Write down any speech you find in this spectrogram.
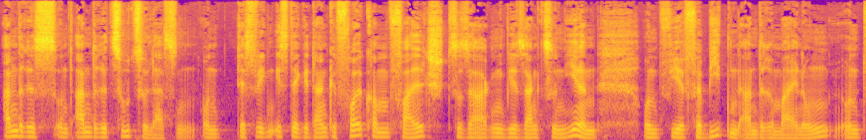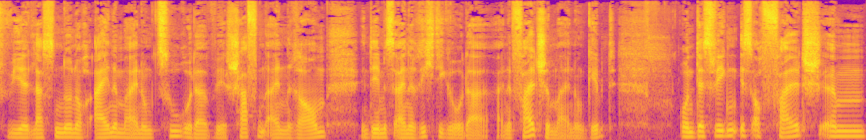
anderes und andere zuzulassen. Und deswegen ist der Gedanke vollkommen falsch zu sagen, wir sanktionieren und wir verbieten andere Meinungen und wir lassen nur noch eine Meinung zu oder wir schaffen einen Raum, in dem es eine richtige oder eine falsche Meinung gibt. Und deswegen ist auch falsch, ähm,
